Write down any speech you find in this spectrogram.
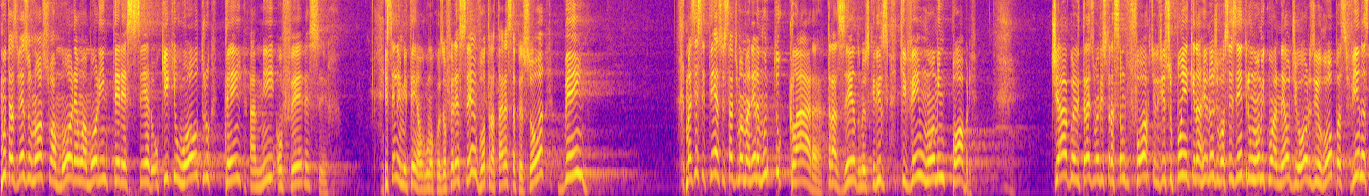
Muitas vezes o nosso amor é um amor interesseiro, o que, que o outro tem a me oferecer. E se ele me tem alguma coisa a oferecer, eu vou tratar essa pessoa bem. Mas esse texto está de uma maneira muito clara, trazendo, meus queridos, que vem um homem pobre. Tiago ele traz uma ilustração forte. Ele diz: suponha que na reunião de vocês entre um homem com anel de ouros e roupas finas,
